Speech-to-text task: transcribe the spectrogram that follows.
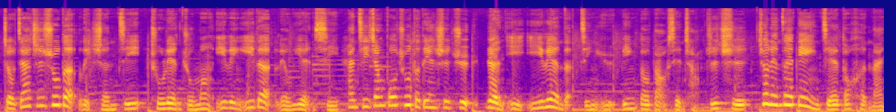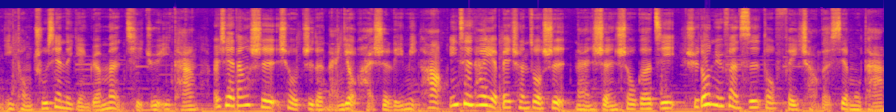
酒家之书》的李生基，《初恋逐梦一零一》的刘演熙，和即将播出的电视剧《任意依恋》的金宇彬都到现场支持。就连在电影节都很难一同出现的演员们齐聚一堂。而且当时秀智的男友还是李敏镐，因此她也被称作是男神收割机，许多女粉丝都非常的羡慕她。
